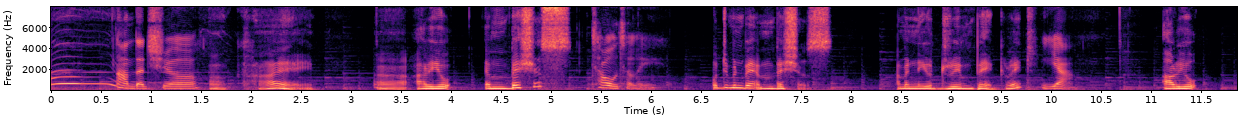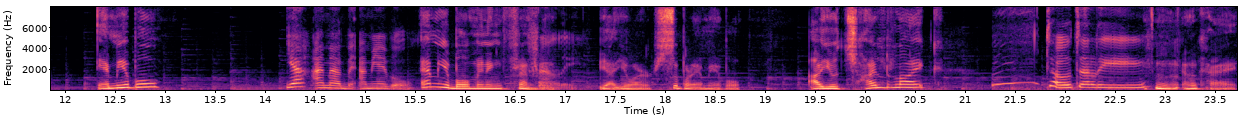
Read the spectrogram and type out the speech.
Um, not that sure. Okay. Uh, are you ambitious? Totally. What do you mean by ambitious? I mean, you dream big, right? Yeah. Are you amiable? Yeah, I'm ab- amiable. Amiable meaning friendly. Friendly. Yeah, you are super amiable. Are you childlike? Totally. Hmm, okay.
